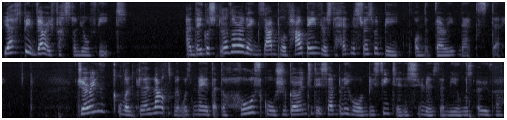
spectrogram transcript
You have to be very fast on your feet. And they got another example of how dangerous the headmistress would be on the very next day. During lunch, an announcement was made that the whole school should go into the assembly hall and be seated as soon as the meal was over.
